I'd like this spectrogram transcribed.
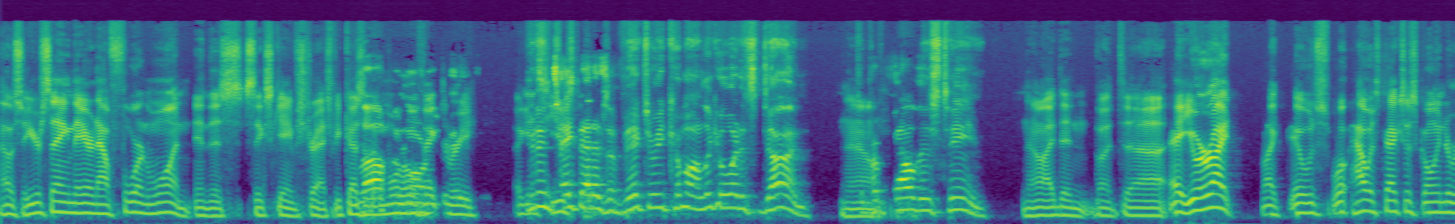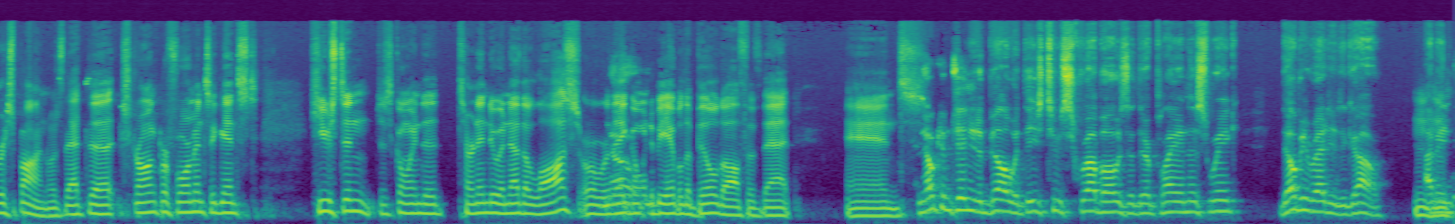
Oh, so you're saying they are now four and one in this six game stretch because Love of the moral moral victory against You didn't take that as a victory. Come on, look at what it's done to propel this team. No, I didn't. But uh, hey, you were right. Like it was. What, how is Texas going to respond? Was that the strong performance against Houston just going to turn into another loss, or were they going to be able to build off of that? And And they'll continue to build with these two scrubbos that they're playing this week. They'll be ready to go. I Mhm. mean,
